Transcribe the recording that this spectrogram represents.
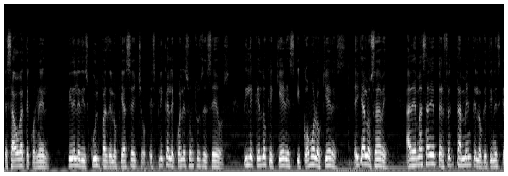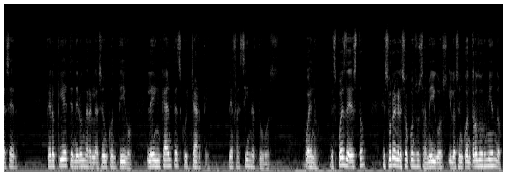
desahógate con Él, pídele disculpas de lo que has hecho, explícale cuáles son tus deseos, dile qué es lo que quieres y cómo lo quieres. Él ya lo sabe, además sabe perfectamente lo que tienes que hacer, pero quiere tener una relación contigo, le encanta escucharte, le fascina tu voz. Bueno, después de esto, Jesús regresó con sus amigos y los encontró durmiendo.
